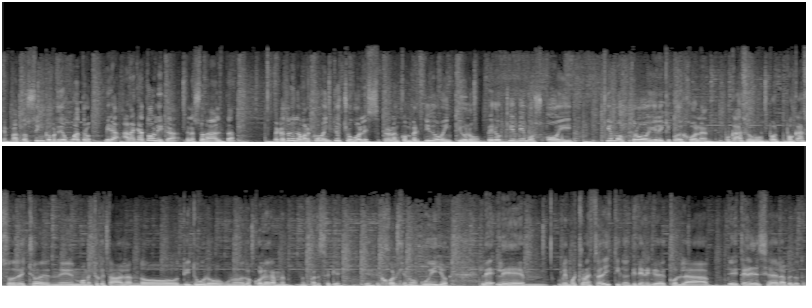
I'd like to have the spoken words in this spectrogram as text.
empató 5, perdió 4. Mira, a la Católica de la zona alta la Católica marcó 28 goles, pero lo han convertido 21. Pero ¿qué vemos hoy? ¿Qué mostró hoy el equipo de Holland? Pocaso, por, pocaso. De hecho, en el momento que estaba hablando Dituro, uno de los colegas, me, parece que, es Jorge, ¿no? Cubillo, le, muestra una estadística que tiene que ver con la eh, tenencia de la pelota.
